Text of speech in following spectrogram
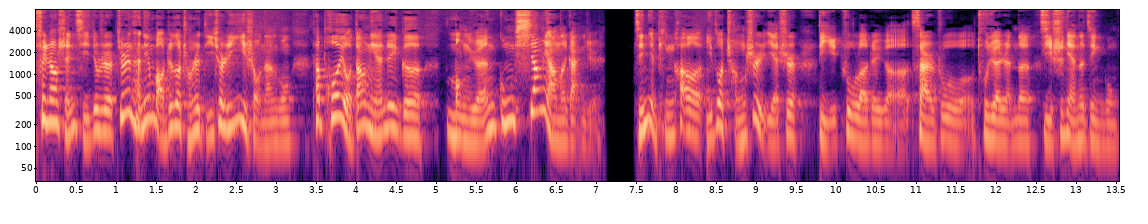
非常神奇，就是君士坦丁堡这座城市的确是易守难攻，它颇有当年这个蒙元攻襄阳的感觉。仅仅凭靠一座城市，也是抵住了这个塞尔柱突厥人的几十年的进攻。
